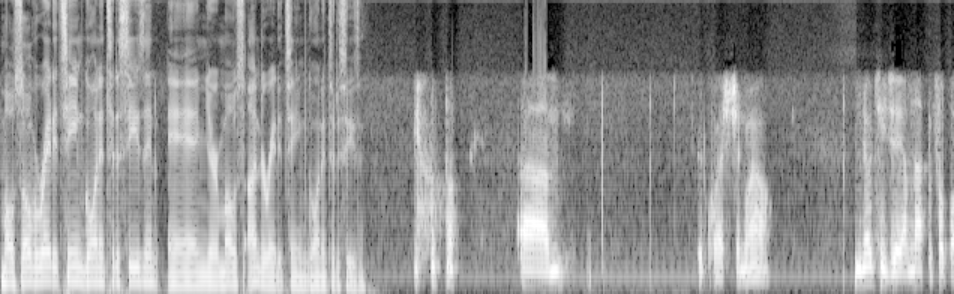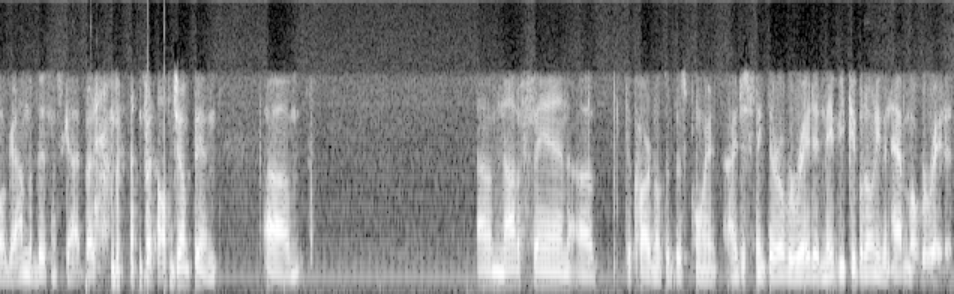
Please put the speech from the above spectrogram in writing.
most overrated team going into the season and your most underrated team going into the season. Um, good question. Wow. You know, TJ, I'm not the football guy. I'm the business guy, but but I'll jump in. Um, I'm not a fan of the Cardinals at this point. I just think they're overrated. Maybe people don't even have them overrated,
